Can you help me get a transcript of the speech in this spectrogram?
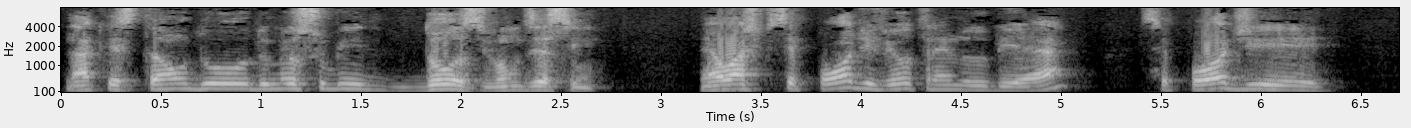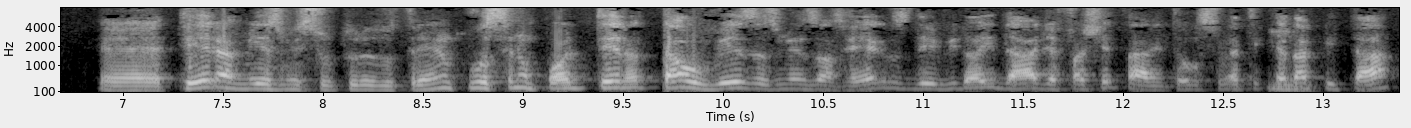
na questão do, do meu sub-12, vamos dizer assim. Eu acho que você pode ver o treino do BIE, você pode é, ter a mesma estrutura do treino, que você não pode ter, talvez, as mesmas regras devido à idade, à faixa etária. Então você vai ter que adaptar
